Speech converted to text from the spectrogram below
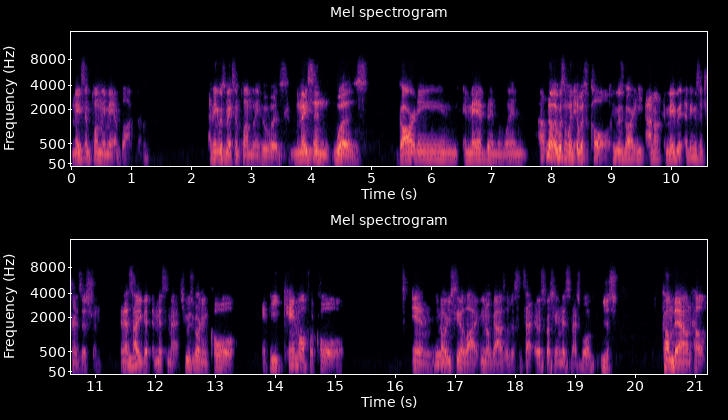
Mason Plumlee may have blocked him. I think it was Mason Plumlee who was Mason was guarding. It may have been when I don't know. It wasn't when it was Cole. He was guarding. I don't maybe I think it was in transition, and that's mm-hmm. how you get the mismatch. He was guarding Cole, and he came off of Cole. And you know, you see a lot, you know, guys will just attack, especially in mismatch, will just come down, help,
